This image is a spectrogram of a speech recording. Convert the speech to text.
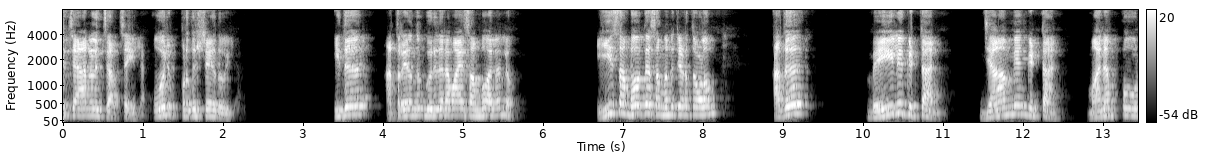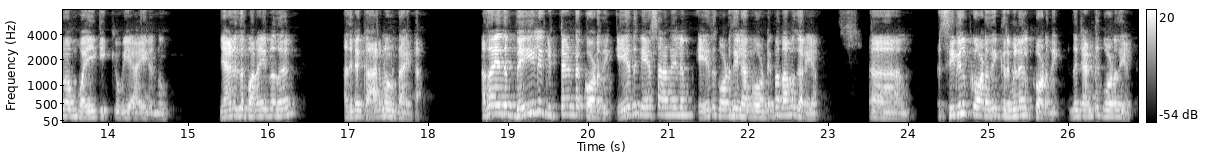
ചാനലിൽ ചർച്ചയില്ല. ഒരു പ്രതിഷേധവും ഇത് അത്രയൊന്നും ഗുരുതരമായ സംഭവമല്ലല്ലോ. ഈ സംഭവത്തെ സംബന്ധിച്ചിടത്തോളം അത് ബെയിൽ കിട്ടാൻ ജാമ്യം കിട്ടാൻ മനഃപൂർവം വൈകിക്കുകയായിരുന്നു. ഞാനിത് പറയുന്നത് അതിന്റെ കാരണം ഉണ്ടായിട്ടാണ്. അതായത് ബെയിൽ കിട്ടേണ്ട കോടതി ഏത് കേസാണേലും ഏത് കോടതിയിലാണ് പോകേണ്ടത്? ഇപ്പൊ നമുക്കറിയാം. സിവിൽ കോടതി ക്രിമിനൽ കോടതി ഇന്ന് രണ്ട് കോടതിയുണ്ട്.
